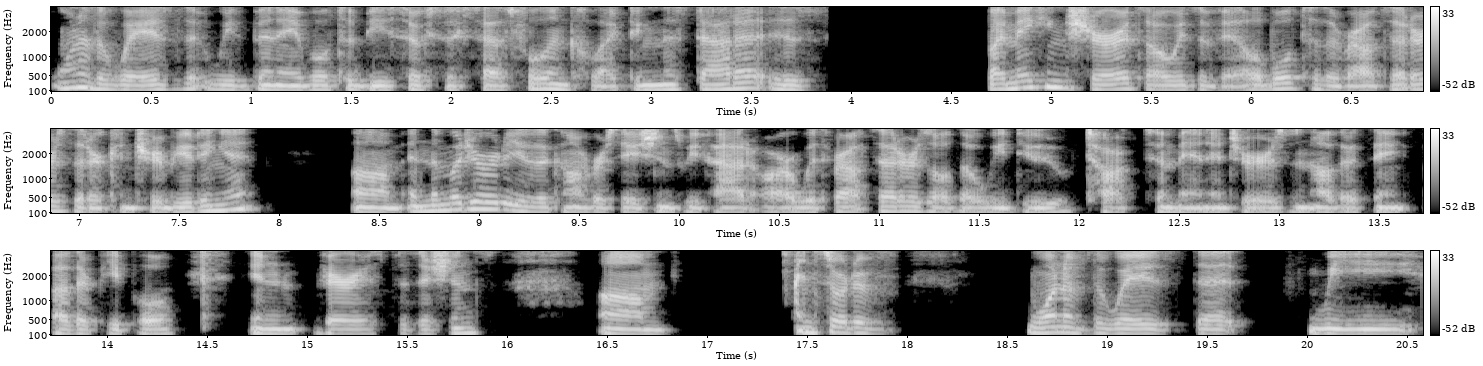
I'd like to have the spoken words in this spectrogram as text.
one of the ways that we've been able to be so successful in collecting this data is by making sure it's always available to the route setters that are contributing it. Um, and the majority of the conversations we've had are with route setters, although we do talk to managers and other thing, other people in various positions. Um, and sort of one of the ways that we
